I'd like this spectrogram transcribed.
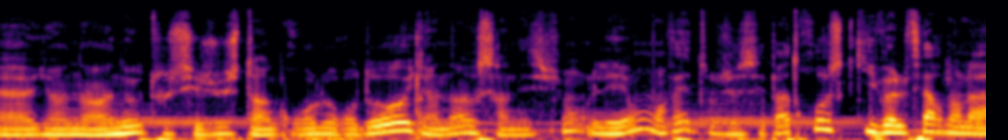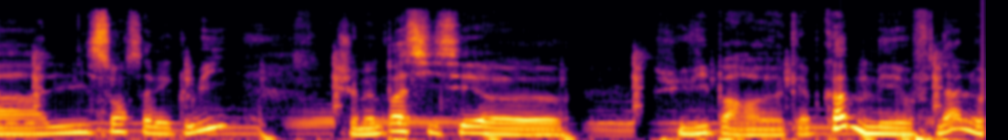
Euh, il y en a un autre où c'est juste un gros lourdeau. Il y en a où c'est un espion. Léon, en fait, je sais pas trop ce qu'ils veulent faire dans la licence avec lui. Je sais même pas si c'est euh, suivi par euh, Capcom, mais au final,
